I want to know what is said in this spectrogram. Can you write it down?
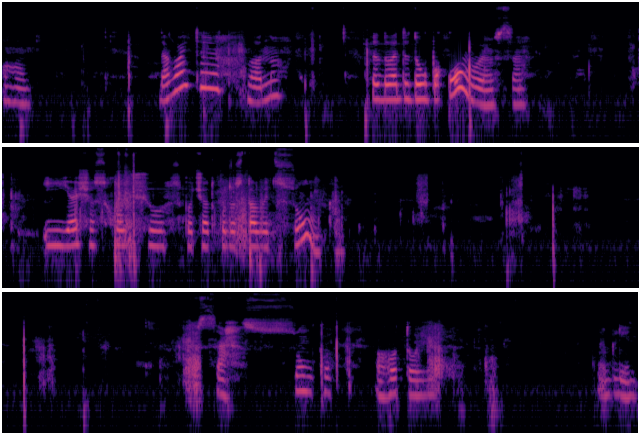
Ага. Давайте, ладно. Сейчас давайте доупаковуємо все. І я зараз хочу спочатку доставити сумки. Все, сумки готові. Блін.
